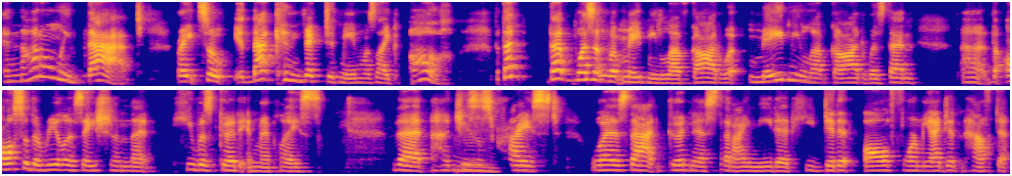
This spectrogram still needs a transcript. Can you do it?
and not only that, right? So it, that convicted me and was like, oh, but that that wasn't what made me love God. What made me love God was then uh, the, also the realization that He was good in my place that uh, Jesus mm. Christ was that goodness that I needed. He did it all for me. I didn't have to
